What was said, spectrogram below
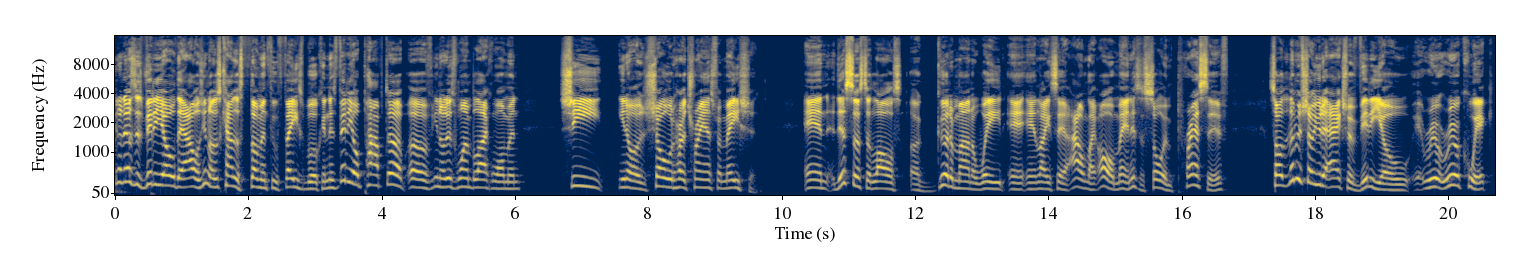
You know, there's this video that I was, you know, just kind of thumbing through Facebook, and this video popped up of, you know, this one black woman. She, you know, showed her transformation. And this sister lost a good amount of weight. And, and like I said, I was like, oh man, this is so impressive. So let me show you the actual video eh, real, real quick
